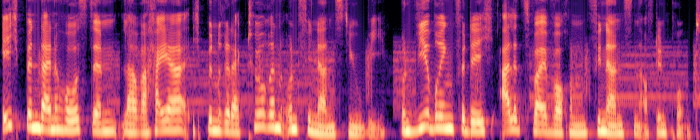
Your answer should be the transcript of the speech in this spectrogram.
Ich bin deine Hostin Laura Heyer, ich bin Redakteurin und Finanznewbie. Und wir bringen für dich alle zwei Wochen Finanzen auf den Punkt.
